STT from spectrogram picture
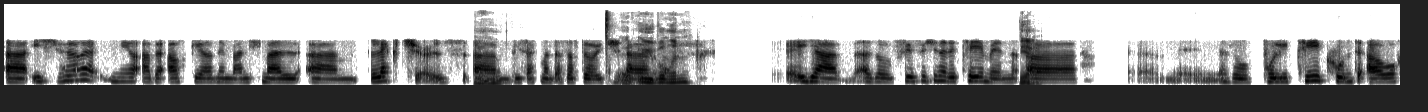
Äh, ich höre mir aber auch gerne manchmal ähm, Lectures, ähm, mhm. wie sagt man das auf Deutsch? Äh, Übungen. Äh, ja, also für verschiedene Themen. Ja. Äh, also Politik und auch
